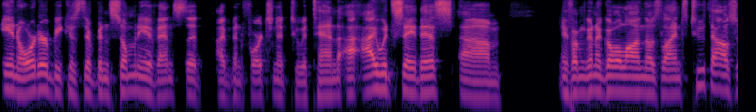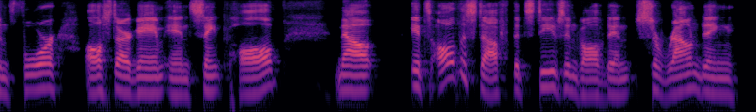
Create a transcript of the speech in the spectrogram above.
in order because there have been so many events that I've been fortunate to attend. I, I would say this. Um, if I'm going to go along those lines, 2004 All Star game in St. Paul. Now, it's all the stuff that Steve's involved in surrounding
